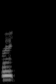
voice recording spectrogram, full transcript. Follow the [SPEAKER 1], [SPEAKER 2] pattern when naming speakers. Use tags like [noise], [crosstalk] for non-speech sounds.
[SPEAKER 1] which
